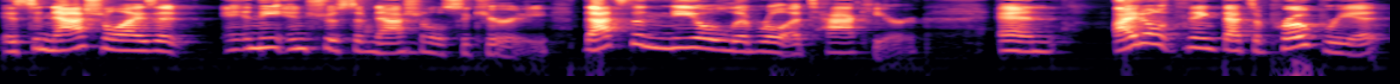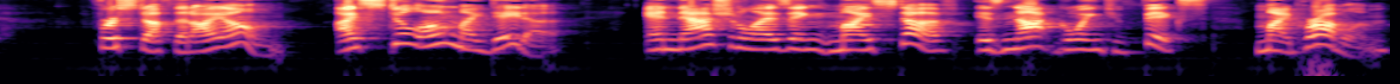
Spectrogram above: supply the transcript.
is to nationalize it in the interest of national security. That's the neoliberal attack here. And I don't think that's appropriate for stuff that I own. I still own my data, and nationalizing my stuff is not going to fix my problem.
